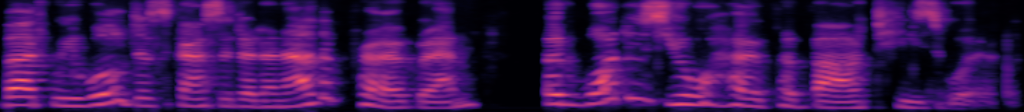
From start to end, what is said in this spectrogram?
but we will discuss it at another program. But what is your hope about his work?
